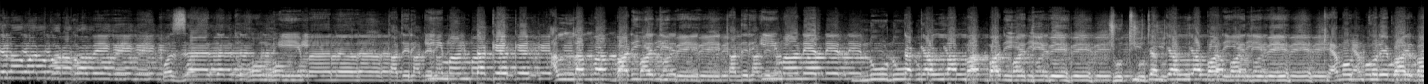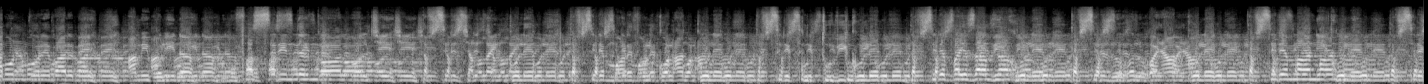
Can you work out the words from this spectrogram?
তেলাওয়াত করা হবে ওয়াজাদাতুহুম ঈমানা। তাদের ঈমানটাকে আল্লাহ পাক বাড়িয়ে দিবে। তাদের ঈমানের নূরটাকে আল্লাহ পাক বাড়িয়ে দিবে। জ্যোতিটাকে আল্লাহ বাড়িয়ে দিবে। কেমন করে বাড়বে কেমন করে বাড়বে আমি বলি না। মুফাসসিরিনদের কওয়াল বলছে তাফসীরে জালালাইন খুলে তাফসীরে মারিফুল কোরআন খুলে তাফসীরে কুরতুবি খুলে তাফসীরে খুলে তাফসীরে রুহুল বায়ান খুলে তাফসীরে মানি খুলে তাফসীরে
